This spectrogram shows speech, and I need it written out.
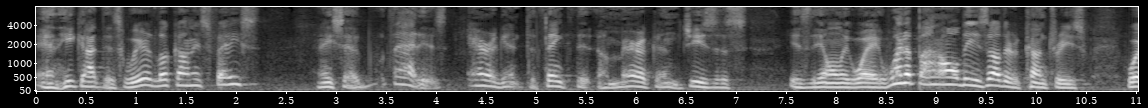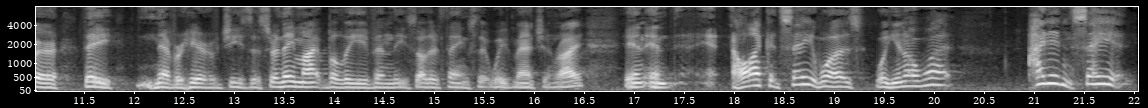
And he got this weird look on his face, and he said, well, That is arrogant to think that American Jesus is the only way. What about all these other countries where they never hear of Jesus or they might believe in these other things that we've mentioned, right? And, and all I could say was, well, you know what? I didn't say it.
